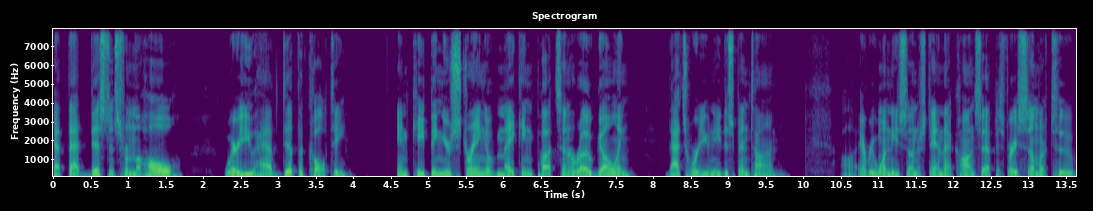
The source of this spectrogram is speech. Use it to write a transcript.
At that distance from the hole where you have difficulty in keeping your string of making putts in a row going, that's where you need to spend time. Uh, everyone needs to understand that concept. It's very similar to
